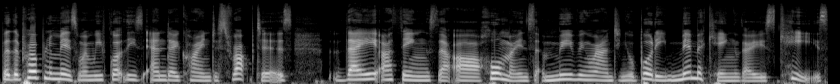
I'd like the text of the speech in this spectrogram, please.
But the problem is when we've got these endocrine disruptors, they are things that are hormones that are moving around in your body, mimicking those keys.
